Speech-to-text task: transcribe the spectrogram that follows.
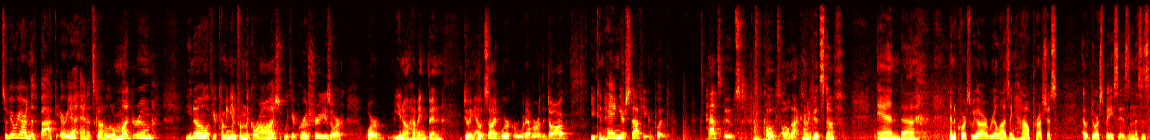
So here we are in this back area, and it's got a little mud room you know, if you're coming in from the garage with your groceries or, or, you know, having been doing outside work or whatever, or the dog, you can hang your stuff. You can put hats, boots, coats, all that kind of good stuff. And, uh, and of course we are realizing how precious outdoor space is. And this is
